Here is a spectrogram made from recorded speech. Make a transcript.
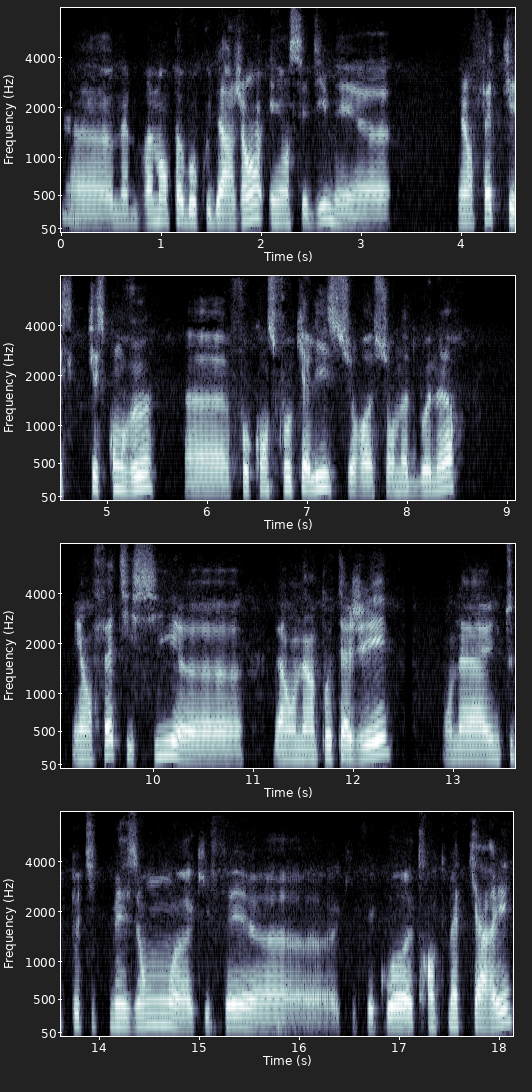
même vraiment pas beaucoup d'argent. Et on s'est dit, mais, mais en fait, qu'est-ce qu'est-ce qu'on veut? Faut qu'on se focalise sur, sur notre bonheur. Et en fait, ici, ben, on a un potager, on a une toute petite maison euh, qui fait euh, qui fait quoi 30 mètres carrés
